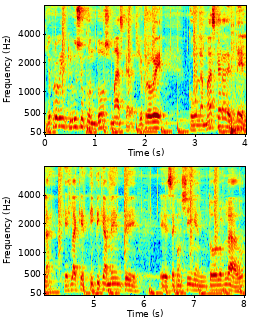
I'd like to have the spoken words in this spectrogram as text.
Yo probé incluso con dos máscaras. Yo probé con la máscara de tela, que es la que típicamente eh, se consigue en todos los lados,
